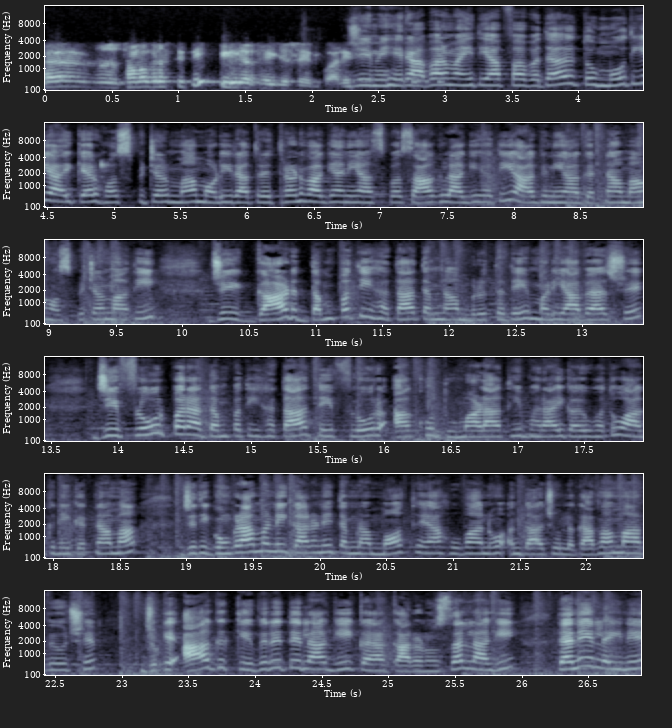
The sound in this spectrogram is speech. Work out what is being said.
સમગ્ર સ્થિતિ ક્લિયર થઈ જશે જી, મિહિર, આભાર માહિતી આપવા બદલ. તો મોદી આઈ કેર હોસ્પિટલમાં મોડી રાત્રે ત્રણ વાગ્યાની આસપાસ આગ લાગી હતી. આગની આ ઘટનામાં હોસ્પિટલમાંથી જે ગાર્ડ દંપતી હતા, તેમના મૃતદેહ મળી આવ્યા છે. જે ફ્લોર પર આ દંપતી હતા, તે ફ્લોર આખો ધુમાડાથી ભરાઈ ગયો હતો. આગની ઘટનામાં, જેથી ગુંગળામણને કારણે તેમના મોત થયા હોવાનો અંદાજો લગાવવામાં આવ્યો છે. જોકે આગ કેવી રીતે લાગી, કયા કારણોસર લાગી, તેને લઈને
